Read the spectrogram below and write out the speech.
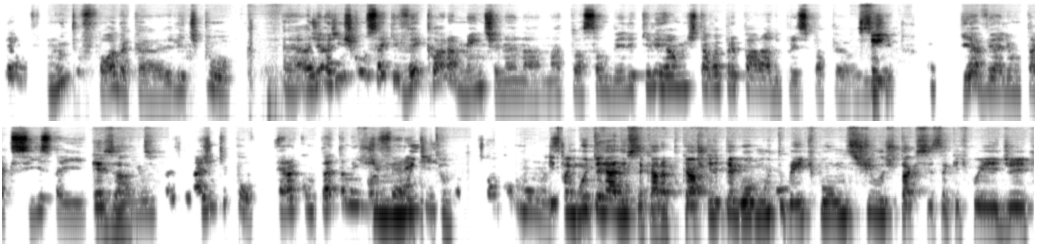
É, muito foda, cara. Ele, tipo, é, a, a gente consegue ver claramente, né, na, na atuação dele, que ele realmente estava preparado para esse papel. A gente conseguia ver ali um taxista e, e Exato. um personagem que, pô, era completamente Foi diferente muito. de uma pessoa comum. E assim. foi muito realista, cara, porque eu acho que ele pegou muito bem, tipo, um estilo de taxista que, tipo, e de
